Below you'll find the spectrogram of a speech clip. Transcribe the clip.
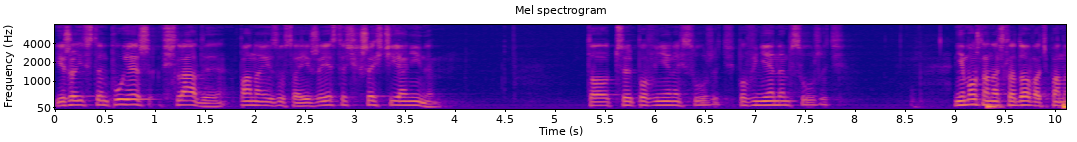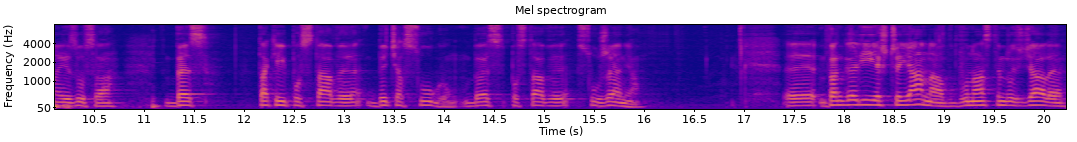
Jeżeli wstępujesz w ślady Pana Jezusa, jeżeli jesteś chrześcijaninem, to czy powinieneś służyć? Powinienem służyć? Nie można naśladować Pana Jezusa bez takiej postawy bycia sługą, bez postawy służenia. E, W Ewangelii jeszcze Jana w 12 rozdziale,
